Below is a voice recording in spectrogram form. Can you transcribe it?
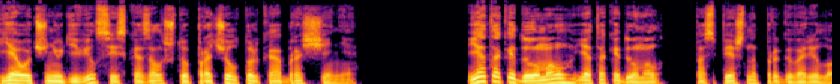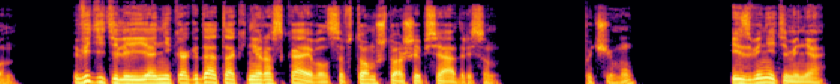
Я очень удивился и сказал, что прочел только обращение. «Я так и думал, я так и думал», — поспешно проговорил он. «Видите ли, я никогда так не раскаивался в том, что ошибся адресом». «Почему?» «Извините меня.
